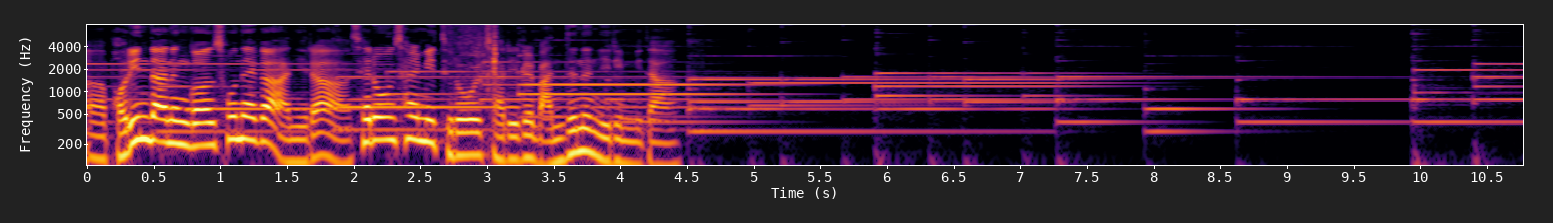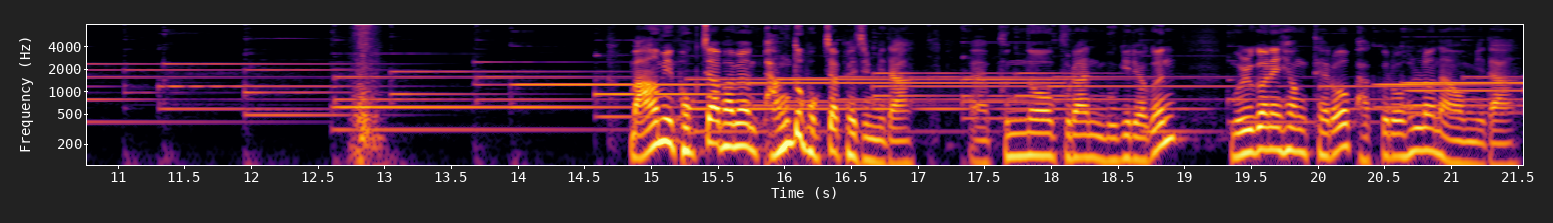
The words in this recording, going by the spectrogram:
어, 버린다는 건 손해가 아니라 새로운 삶이 들어올 자리를 만드는 일입니다. 마음이 복잡하면 방도 복잡해집니다. 아, 분노, 불안, 무기력은 물건의 형태로 밖으로 흘러나옵니다.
